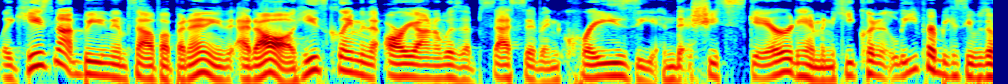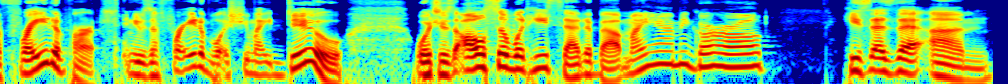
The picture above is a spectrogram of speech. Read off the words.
Like he's not beating himself up at any at all. He's claiming that Ariana was obsessive and crazy and that she scared him and he couldn't leave her because he was afraid of her and he was afraid of what she might do, which is also what he said about Miami girl. He says that um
